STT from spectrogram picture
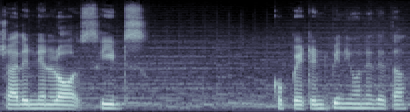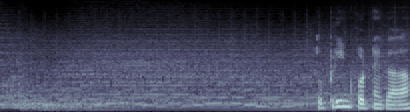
शायद इंडियन लॉ सीड्स को पेटेंट भी नहीं होने देता। सुप्रीम कोर्ट ने कहा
